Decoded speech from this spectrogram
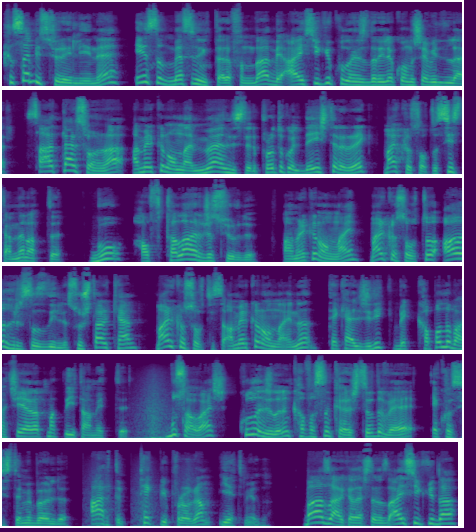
kısa bir süreliğine Instant Messaging tarafında ve ICQ kullanıcılarıyla konuşabildiler. Saatler sonra American Online mühendisleri protokolü değiştirerek Microsoft'u sistemden attı. Bu haftalarca sürdü. American Online Microsoft'u ağ hırsızlığıyla suçlarken Microsoft ise American Online'ı tekelcilik ve kapalı bahçe yaratmakla itham etti. Bu savaş kullanıcıların kafasını karıştırdı ve ekosistemi böldü. Artık tek bir program yetmiyordu. Bazı arkadaşlarınız ICQ'da,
